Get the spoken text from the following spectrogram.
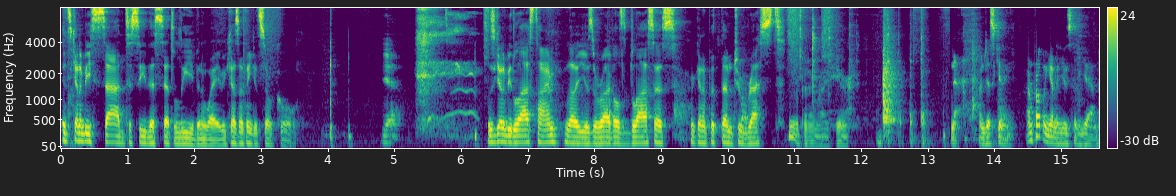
It's gonna be sad to see this set leave in a way because I think it's so cool. Yeah. This is gonna be the last time that I use the Rivals glasses. We're gonna put them to rest. We'll put them right here. Nah, I'm just kidding. I'm probably gonna use it again.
